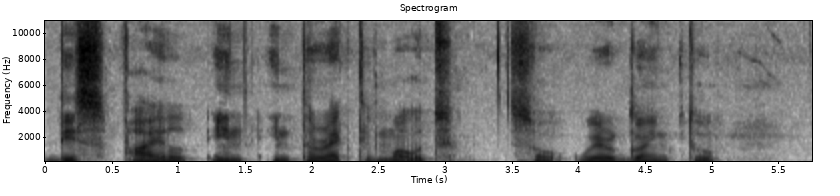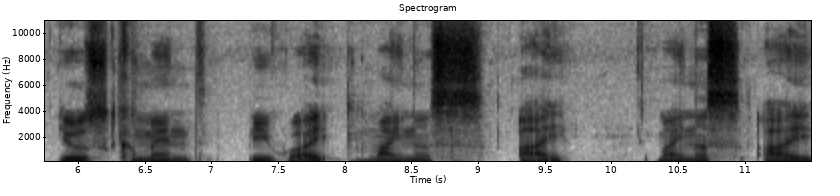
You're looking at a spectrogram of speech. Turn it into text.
this file in interactive mode. So we're going to use command py minus i minus i.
